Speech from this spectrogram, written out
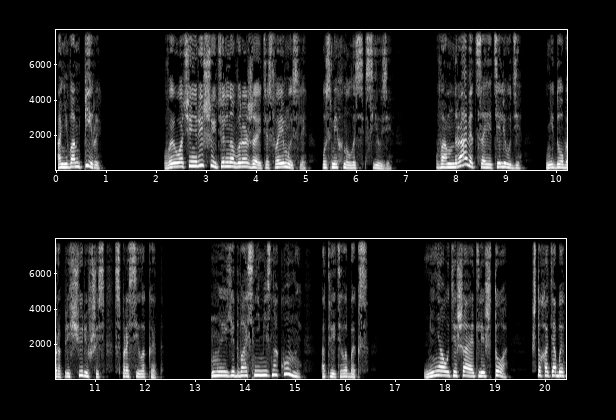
а не вампиры. «Вы очень решительно выражаете свои мысли», — усмехнулась Сьюзи. «Вам нравятся эти люди?» — недобро прищурившись, спросила Кэт. «Мы едва с ними знакомы», — ответила Бэкс. «Меня утешает лишь то, что хотя бы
